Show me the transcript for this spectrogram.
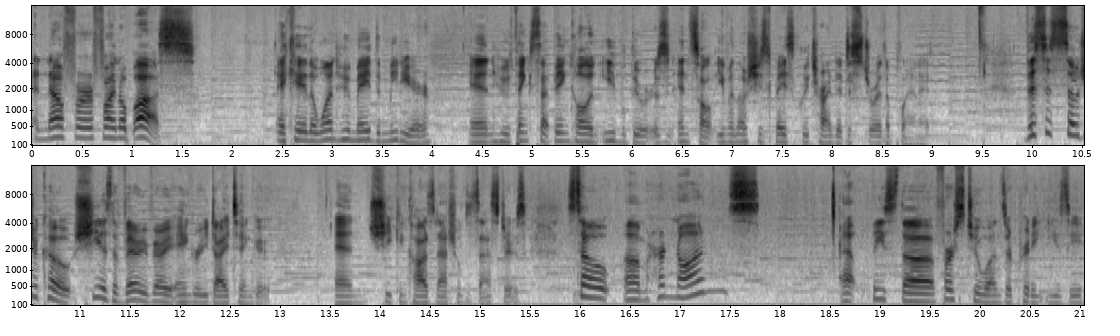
And now for our final boss, aka the one who made the meteor, and who thinks that being called an evildoer is an insult even though she's basically trying to destroy the planet. This is Sojiko. She is a very, very angry Daitengu and she can cause natural disasters. So, um, her nons, at least the first two ones are pretty easy.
